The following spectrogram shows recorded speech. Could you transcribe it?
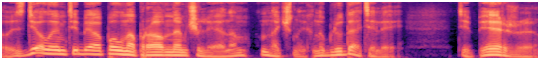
то сделаем тебя полноправным членом ночных наблюдателей. Теперь же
